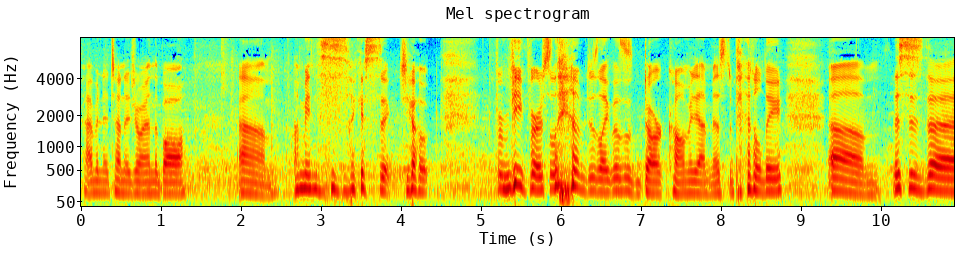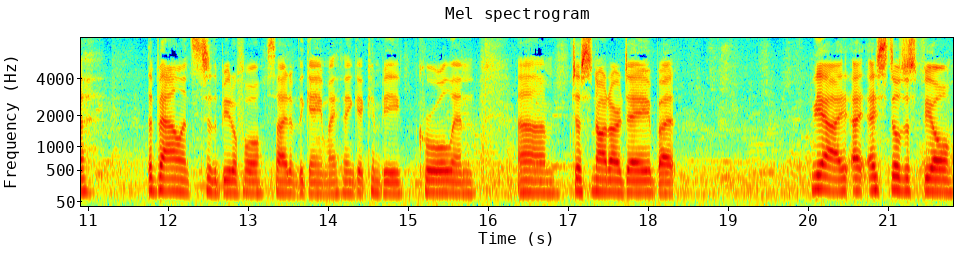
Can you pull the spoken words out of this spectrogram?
having a ton of joy on the ball. Um, I mean, this is like a sick joke. For me personally, I'm just like, this is dark comedy. I missed a penalty. Um, this is the the balance to the beautiful side of the game. I think it can be cruel and um, just not our day, but yeah, I, I, I still just feel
